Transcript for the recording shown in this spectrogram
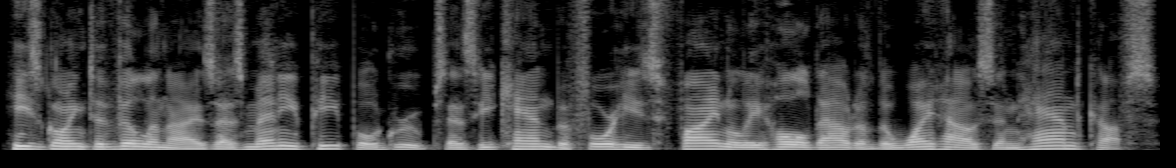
he's going to villainize as many people groups as he can before he's finally hauled out of the White House in handcuffs.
